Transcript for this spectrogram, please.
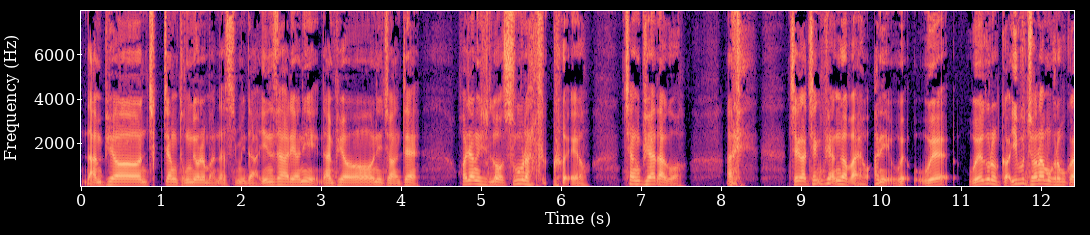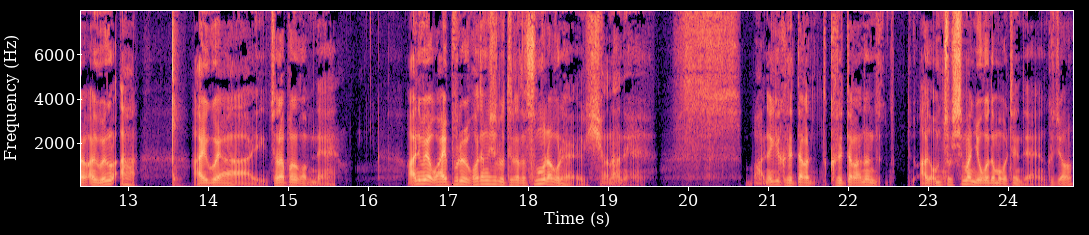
남편 직장 동료를 만났습니다. 인사하려니 남편이 저한테 화장실로 숨을 안들 거예요. 창피하다고. 아니, 제가 창피한가 봐요. 아니, 왜, 왜, 왜 그럴까? 이분 전화 한번 걸어볼까요? 아니, 왜 그러, 아, 아이고야, 전화번호가 없네. 아니, 왜 와이프를 화장실로 들어가서 숨으라고 그래? 희한하네. 만약에 그랬다가, 그랬다가는 아, 엄청 심한 욕얻어 먹을 텐데. 그죠?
